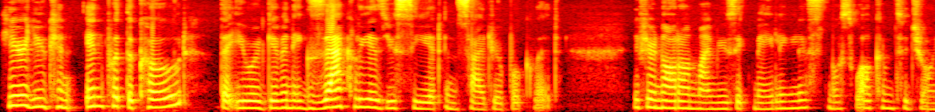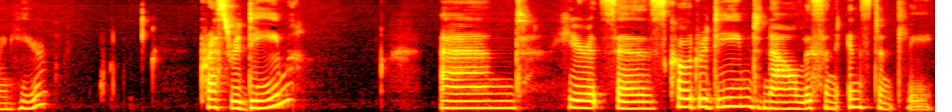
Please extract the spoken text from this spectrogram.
Here you can input the code that you were given exactly as you see it inside your booklet. If you're not on my music mailing list, most welcome to join here. Press redeem here it says code redeemed now listen instantly.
